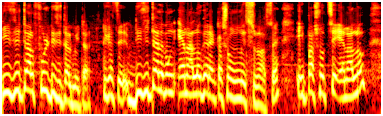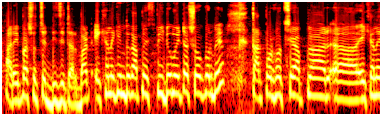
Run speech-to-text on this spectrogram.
ডিজিটাল ফুল ডিজিটাল মিটার ঠিক আছে? ডিজিটাল এবং অ্যানালগের একটা সংমিশ্রণ আছে। এই পাশ হচ্ছে অ্যানালগ আর এই পাশ হচ্ছে ডিজিটাল বাট এখানে কিন্তু আপনি স্পিডোমিটার শো করবে, তারপর হচ্ছে আপনার এখানে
